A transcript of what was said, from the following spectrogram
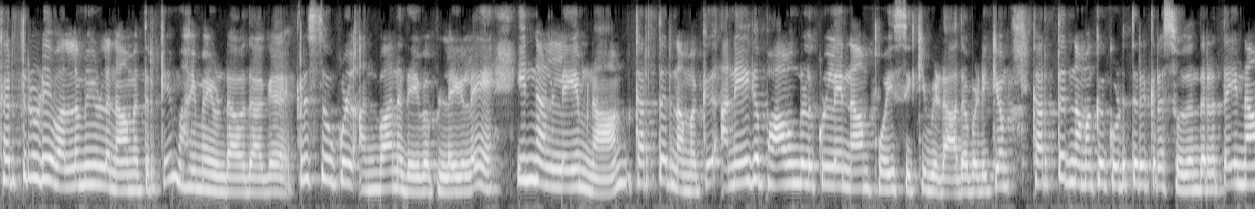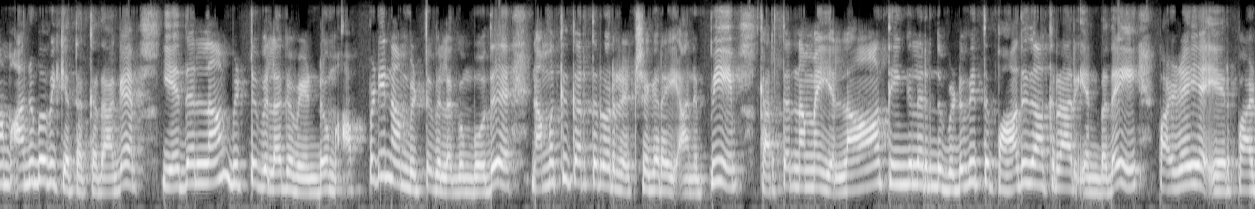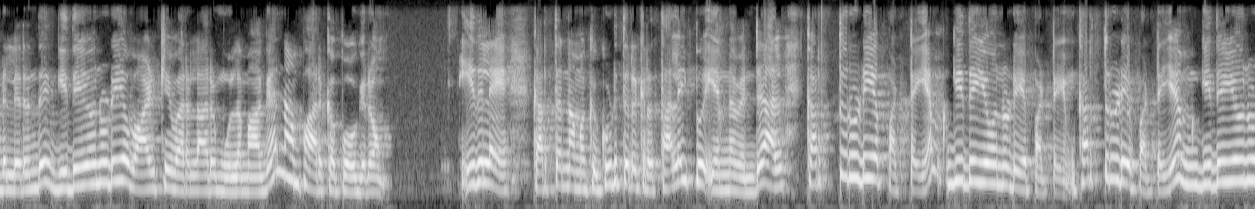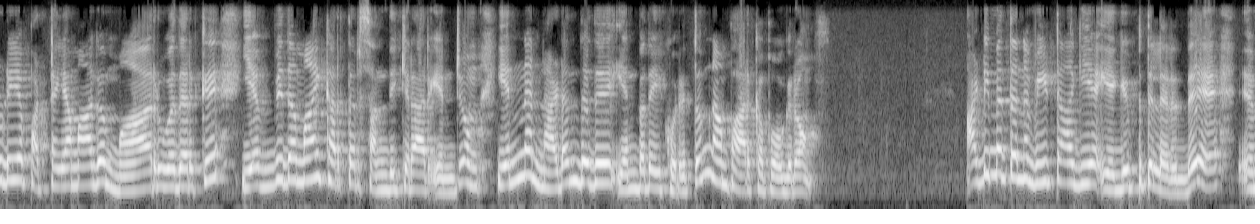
கர்த்தருடைய வல்லமையுள்ள நாமத்திற்கே மகிமை உண்டாவதாக கிறிஸ்துவுக்குள் அன்பான தெய்வ பிள்ளைகளே இந்நாளிலேயும் நாம் கர்த்தர் நமக்கு அநேக பாவங்களுக்குள்ளே நாம் போய் சிக்கி விடாதபடிக்கும் கர்த்தர் நமக்கு கொடுத்திருக்கிற சுதந்திரத்தை நாம் அனுபவிக்கத்தக்கதாக எதெல்லாம் விட்டு விலக வேண்டும் அப்படி நாம் விட்டு விலகும் போது நமக்கு கர்த்தர் ஒரு ரட்சகரை அனுப்பி கர்த்தர் நம்மை எல்லா தீங்கிலிருந்து விடுவித்து பாதுகாக்கிறார் என்பதை பழைய ஏற்பாடிலிருந்து கிதியோனுடைய வாழ்க்கை வரலாறு மூலமாக நாம் பார்க்க போகிறோம். இதிலே கர்த்தர் நமக்கு கொடுத்திருக்கிற தலைப்பு என்னவென்றால் கர்த்தருடைய பட்டயம் கிதையோனுடைய பட்டயம். கர்த்தருடைய பட்டயம் கிதையோனுடைய பட்டயமாக மாறுவதற்கு எவ்விதமாய் கர்த்தர் சந்திக்கிறார் என்றும் என்ன நடந்தது என்பதை குறித்தும் நாம் பார்க்க போகிறோம். அடிமைத்தன வீட்டாகிய எகிப்திலிருந்து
